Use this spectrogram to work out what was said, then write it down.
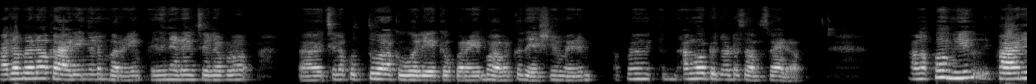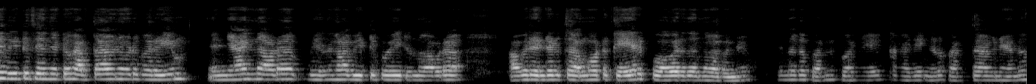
പല പല കാര്യങ്ങളും പറയും. ഇതിനിടയിൽ ചിലപ്പോ ചില കുത്തുവാക്ക് പോലെയൊക്കെ പറയുമ്പോൾ അവർക്ക് ദേഷ്യം വരും. അപ്പൊ അങ്ങോട്ടും ഇങ്ങോട്ടും സംസാരം. അപ്പം ഈ ഭാര്യ വീട്ടിൽ ചെന്നിട്ട് ഭർത്താവിനോട് പറയും ഞാൻ ഇന്ന് അവിടെ നിങ്ങളെ വീട്ടിൽ പോയിരുന്നു. അവിടെ അവരെന്റെ അടുത്ത് അങ്ങോട്ട് കയറി പോകരുതെന്ന് പറഞ്ഞു. എന്നൊക്കെ പറഞ്ഞ് കുറേ കാര്യങ്ങൾ ഭർത്താവിനെ അങ്ങ്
